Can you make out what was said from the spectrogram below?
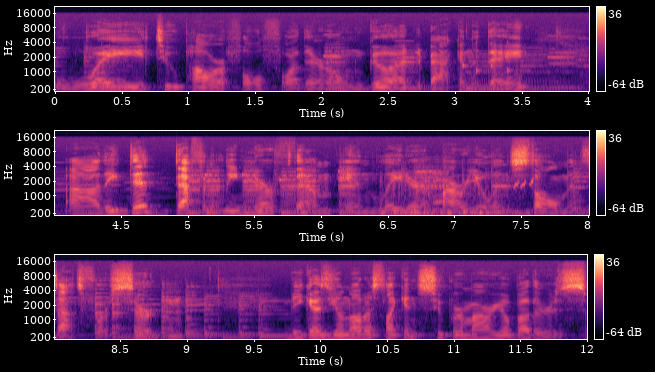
way too powerful for their own good back in the day. Uh, they did definitely nerf them in later Mario installments, that's for certain. Because you'll notice, like in Super Mario Brothers,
